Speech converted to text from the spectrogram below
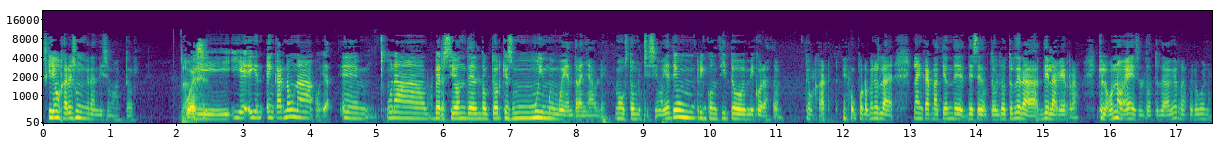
Es que John Hart es un grandísimo actor. Claro. Pues- y, y- y encarna una, eh, una versión del doctor que es muy, muy, muy entrañable. Me gustó muchísimo. Ya tiene un rinconcito en mi corazón. John Hart, o por lo menos la, la encarnación de, de ese doctor, el doctor de la, de la guerra, que luego no es el doctor de la guerra, pero bueno,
